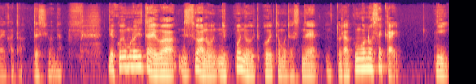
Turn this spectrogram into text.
え方ですよね。でこういうもの自体は実はあの日本においてもですね落語の世界に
